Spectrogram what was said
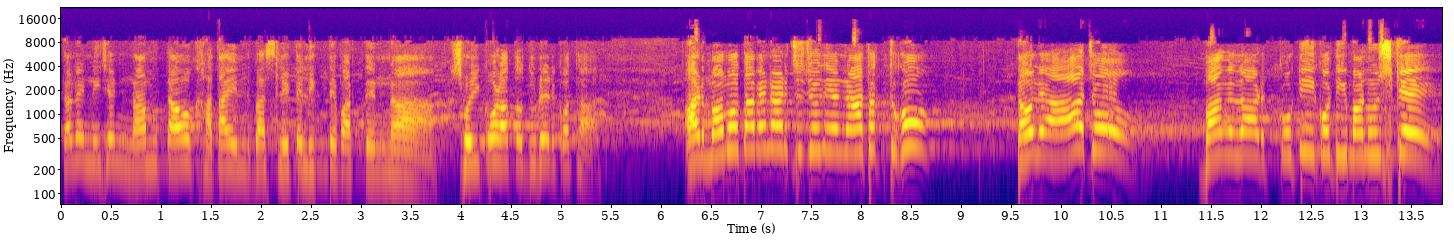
তাহলে নিজের নামটাও খাতায় বা স্লেটে লিখতে পারতেন না। সই করা তো দূরের কথা। আর মমতা ব্যানার্জি যদি না থাকতো তাহলে আজও বাংলার কোটি কোটি মানুষকে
